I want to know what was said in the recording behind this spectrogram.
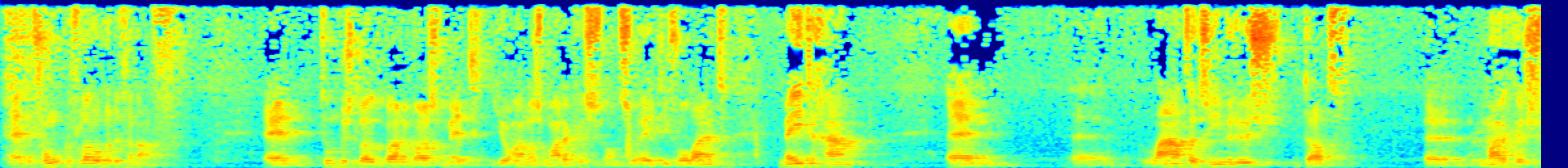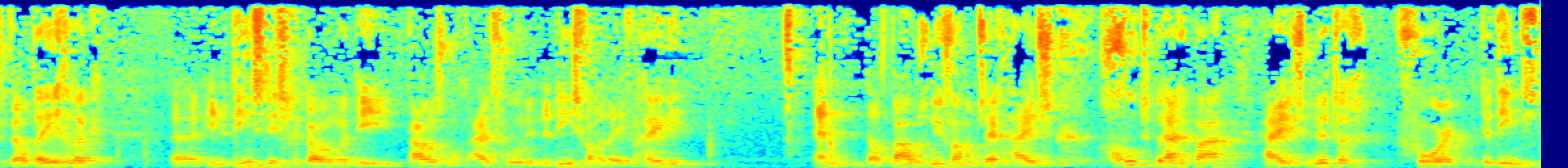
De vonken vlogen er vanaf. En toen besloot Barnabas met Johannes Marcus, want zo heet hij voluit, mee te gaan. En uh, later zien we dus dat uh, Marcus wel degelijk uh, in de dienst is gekomen die Paulus mocht uitvoeren in de dienst van het evangelie. En dat Paulus nu van hem zegt, hij is goed bruikbaar, hij is nuttig voor de dienst.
